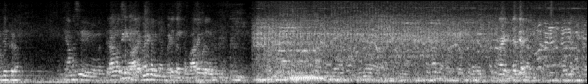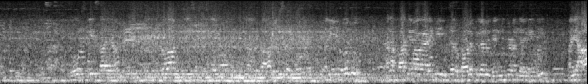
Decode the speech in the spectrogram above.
ఇది ఇక్కడ గ్రామ మెడికల్ భార్య కూడా ఓం శ్రీ సాయిరామ్ భగవాన్ శ్రీ మరి ఈ రోజు మన ఫాతిమా గారికి ఇద్దరు కౌల పిల్లలు జన్మించడం జరిగింది. మరి ఆ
